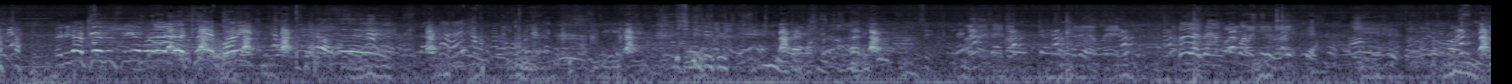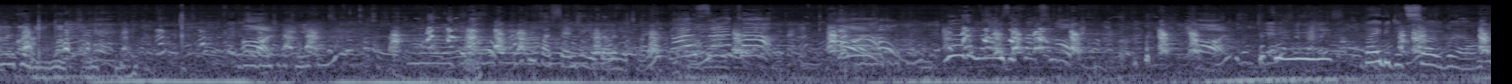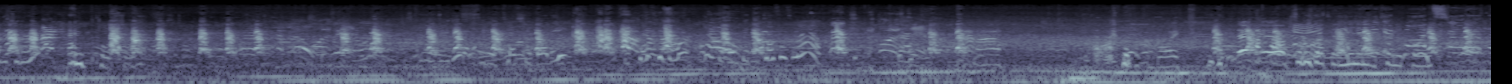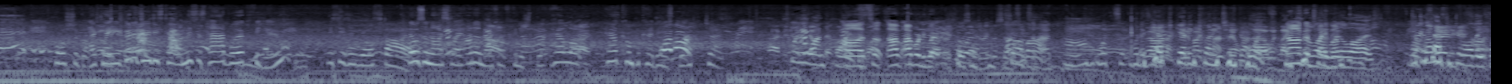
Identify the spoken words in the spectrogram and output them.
got presents for you, but I got clean, buddy. Yeah, round one, two, yeah. If I send you, you'll go in the tunnel. Go Santa! Baby did so well. And Portia. Test your body. Test your body. I don't get all bit of Tessa's mouth. So we got the minimum 20 points. Portia got Okay, you've got to do this, Callum. This is hard work for you. This isn't your style. That was a nice way. I don't know if I've finished black. How long? How complicated is blackjack? 21 points. Oh, it's not, I've, I've already worked the course I'm doing, so it's So not have I. bad. Oh, what's it, what is I it? kept getting 22 points. No, I've got until I 21. realised. You just have to do all these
